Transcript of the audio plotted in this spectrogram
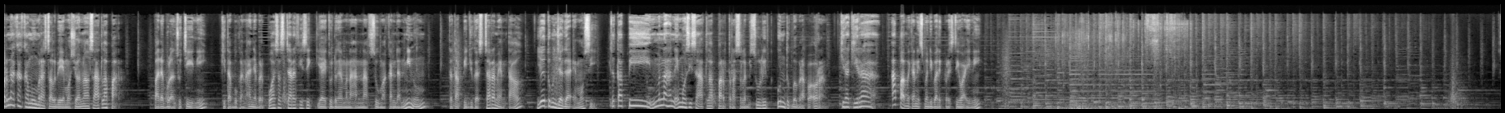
Pernahkah kamu merasa lebih emosional saat lapar? Pada bulan suci ini, kita bukan hanya berpuasa secara fisik, yaitu dengan menahan nafsu makan dan minum, tetapi juga secara mental, yaitu menjaga emosi. Tetapi menahan emosi saat lapar terasa lebih sulit untuk beberapa orang. Kira-kira apa mekanisme di balik peristiwa ini?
